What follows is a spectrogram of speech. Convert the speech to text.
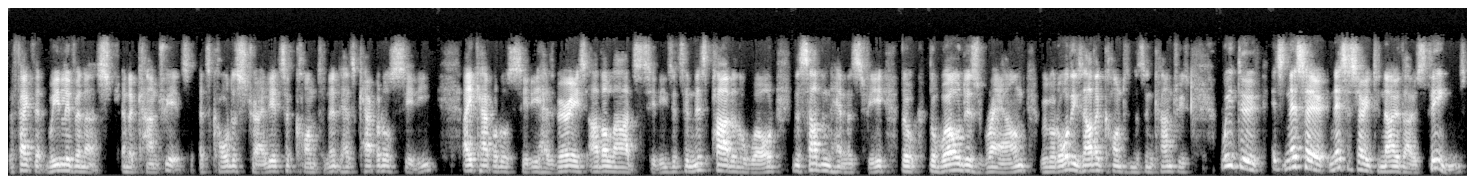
the fact that we live in a in a country. It's it's called Australia. It's a continent. It has capital city. A capital city has various other large cities. It's in this part of the world, in the southern hemisphere. The the world is round. We've got all these other continents and countries we do it's necessary necessary to know those things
